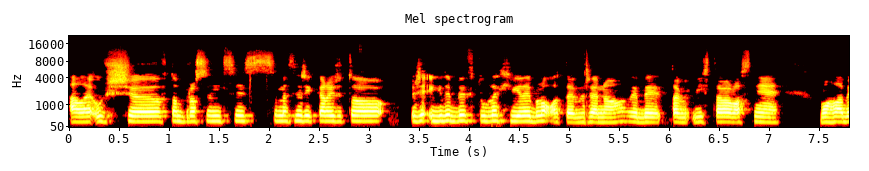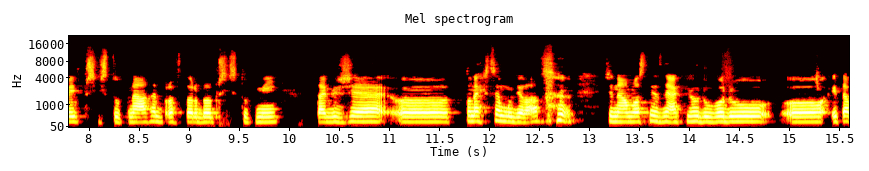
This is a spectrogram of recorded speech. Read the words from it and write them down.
Ale už e, v tom prosinci jsme si říkali, že, to, že i kdyby v tuhle chvíli bylo otevřeno, kdyby ta výstava vlastně mohla být přístupná, ten prostor byl přístupný, takže uh, to nechcem udělat, že nám vlastně z nějakého důvodu uh, i ta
